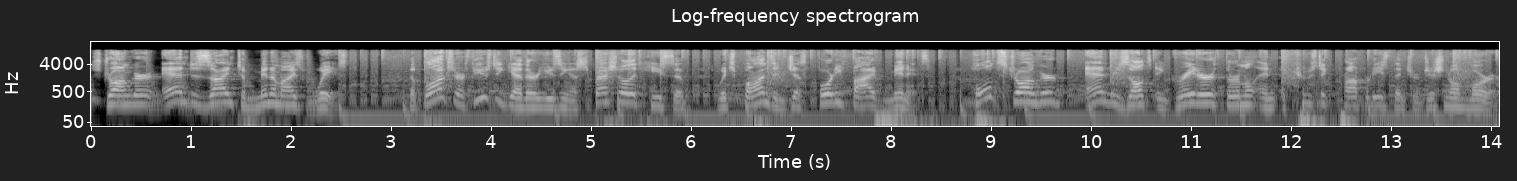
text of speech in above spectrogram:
stronger, and designed to minimize waste. The blocks are fused together using a special adhesive which bonds in just 45 minutes, holds stronger, and results in greater thermal and acoustic properties than traditional mortar.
